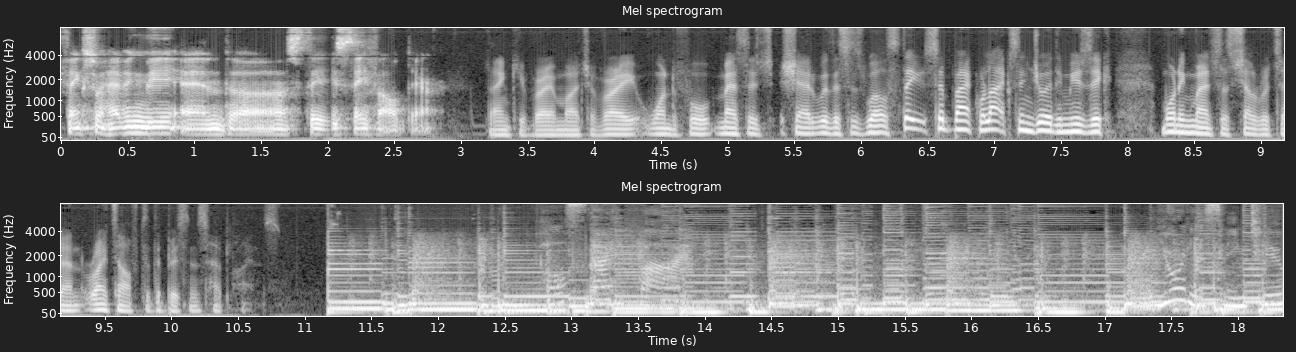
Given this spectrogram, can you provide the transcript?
Thanks for having me, and stay safe out there. Thank you very much. A very wonderful message shared with us as well. Stay, sit back, relax, enjoy the music. Morning Majlis shall return right after the business headlines. Pulse 95. You're listening to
